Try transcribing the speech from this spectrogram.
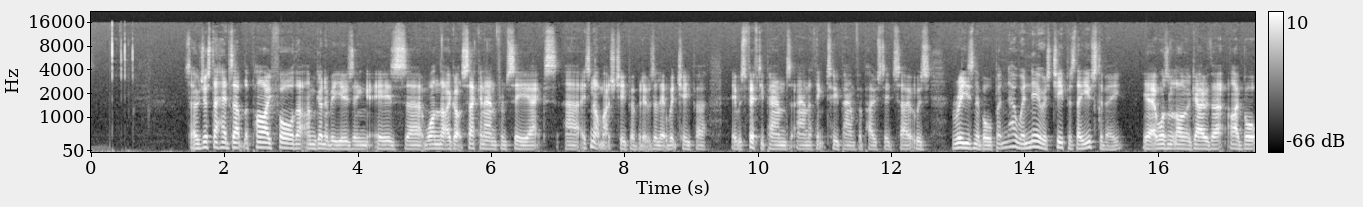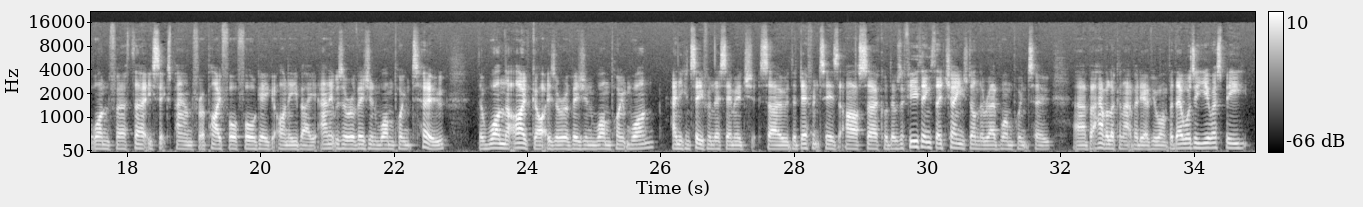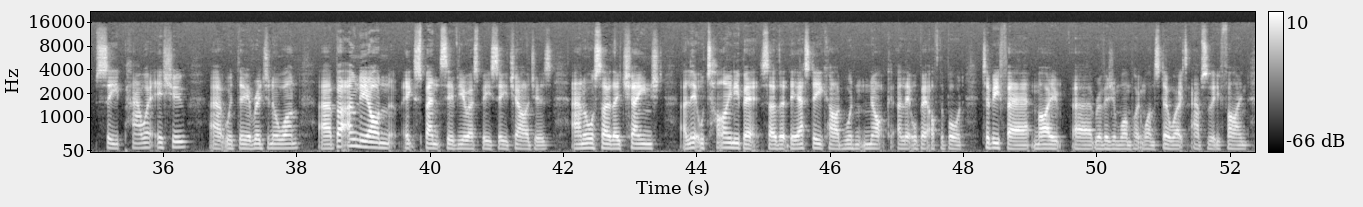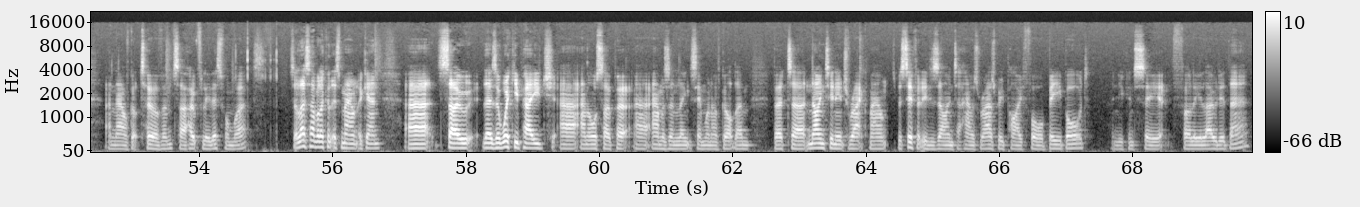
So just a heads up, the Pi 4 that I'm going to be using is uh, one that I got secondhand from CEX. Uh, it's not much cheaper, but it was a little bit cheaper. It was £50 and I think £2 for postage, so it was reasonable, but nowhere near as cheap as they used to be. Yeah, it wasn't long ago that I bought one for £36 for a Pi 4 4 gig on eBay, and it was a revision 1.2. The one that I've got is a revision 1.1 and you can see from this image so the differences are circled there was a few things they changed on the rev 1.2 uh, but have a look at that video if you want but there was a usb-c power issue uh, with the original one uh, but only on expensive usb-c chargers and also they changed a little tiny bit so that the SD card wouldn't knock a little bit off the board. To be fair, my uh, revision 1.1 still works absolutely fine and now I've got two of them so hopefully this one works. So let's have a look at this mount again. Uh, so there's a wiki page uh, and also put uh, Amazon links in when I've got them. But 19 uh, inch rack mount specifically designed to house Raspberry Pi 4B board. And you can see it fully loaded there.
